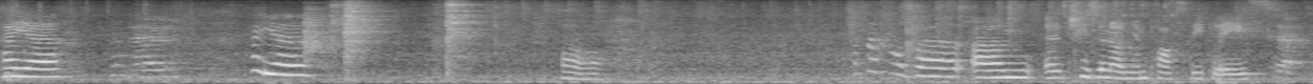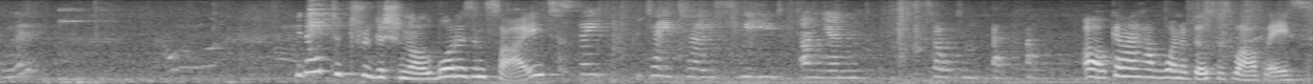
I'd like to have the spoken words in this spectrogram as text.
Hiya. Hiya. Oh. Can I have a, um, a cheese and onion pasty, please? You know the traditional, what is inside? Steak, potato, seed, onion, salt and pepper. Oh, can I have one of those as well, please?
